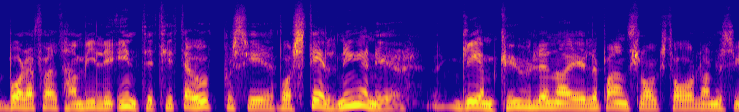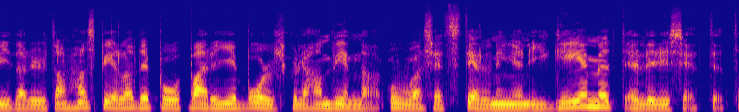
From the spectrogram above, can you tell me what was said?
bara för att han ville inte titta upp och se vad ställningen är. Gemkulorna eller på anslagstavlan och så vidare utan han spelade på varje boll skulle han vinna oavsett ställningen i gemet eller i setet.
